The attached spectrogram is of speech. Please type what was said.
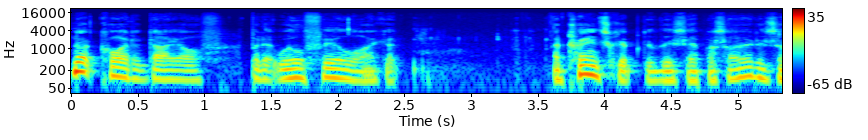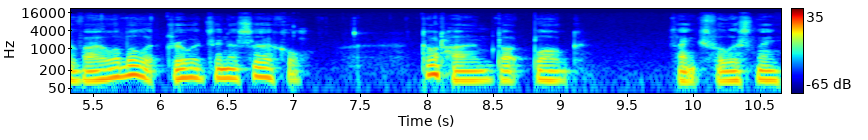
Not quite a day off, but it will feel like it. A transcript of this episode is available at druidsinnercircle.home.blog. Thanks for listening.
